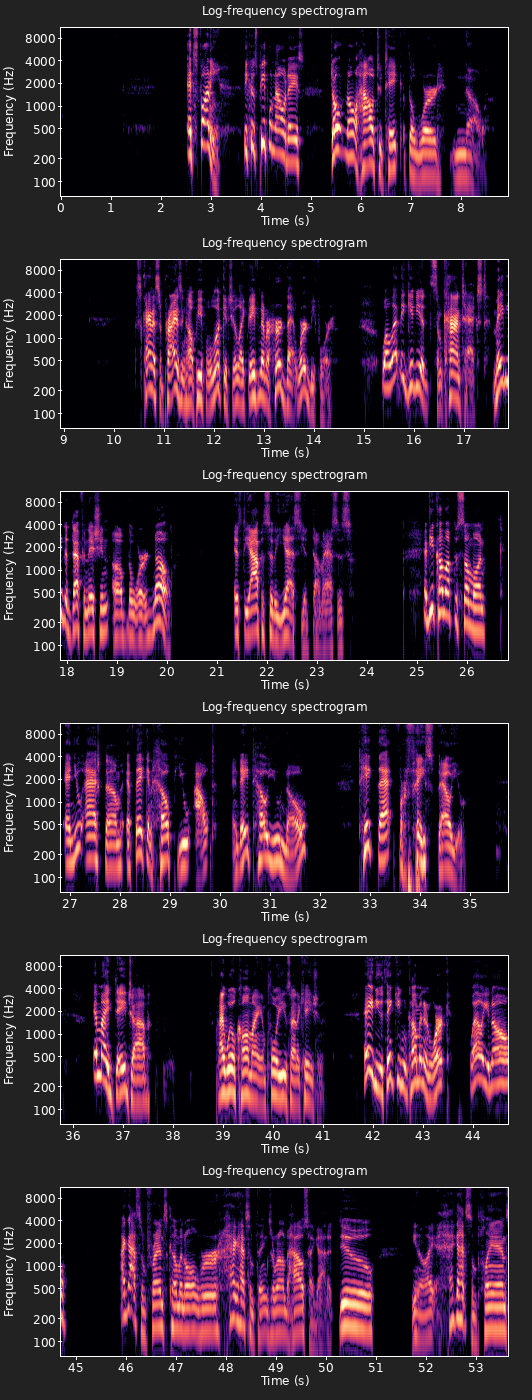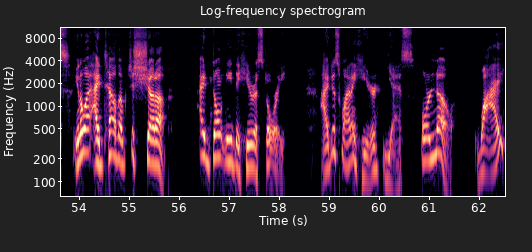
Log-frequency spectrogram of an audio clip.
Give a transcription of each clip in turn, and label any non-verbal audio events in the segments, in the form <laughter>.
It's funny because people nowadays don't know how to take the word no. It's kind of surprising how people look at you like they've never heard that word before. Well, let me give you some context, maybe the definition of the word no. It's the opposite of yes, you dumbasses. If you come up to someone and you ask them if they can help you out and they tell you no, take that for <laughs> face value in my day job, I will call my employees on occasion. Hey, do you think you can come in and work? Well, you know, I got some friends coming over. I got some things around the house I got to do. You know, I I got some plans. You know what? I tell them just shut up. I don't need to hear a story. I just want to hear yes or no. Why?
